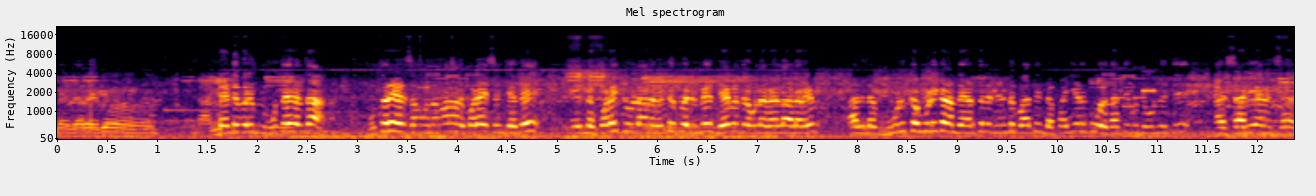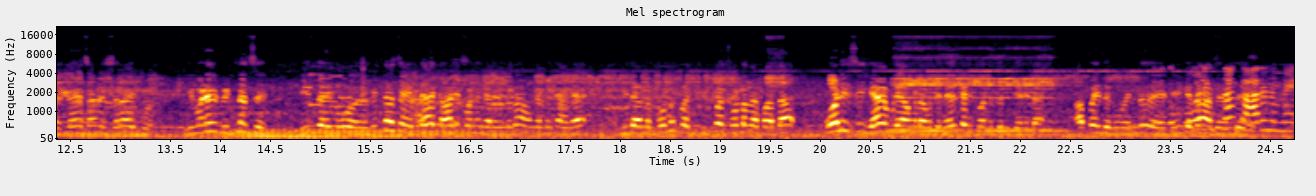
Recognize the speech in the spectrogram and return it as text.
ஆனால் வேற எதுவும் ரெண்டு பேரும் முத்தையர் தான். முத்தையர் சம்பந்தமாக கொலை செஞ்சது. இந்த கொலைக்கு உள்ளான ரெண்டு பேருமே தேவேந்திர குல வேளாளர்கள். அதில் முழுக்க முழுக்க அந்த இடத்துல நின்று பார்த்து இந்த பையனுக்கு ஒரு கத்தி குத்து விழுந்துச்சு. அது சரியான லேசான சிராய்ப்பு. இவனே விட்னஸ் இந்த விட்னஸை எப்படியா காலி பண்ணுங்கிறது தான் அவங்க இருக்காங்க. இது அந்த பொண்ணு பற்றி இப்போ சொல்கிறத பார்த்தா போலீஸ் ஏன் இப்படி அவங்கள வந்து நெருக்கடி பண்ணுதுன்னு தெரியல. அப்போ இதுக்கு வந்து நீங்கள் தான் அது வந்து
